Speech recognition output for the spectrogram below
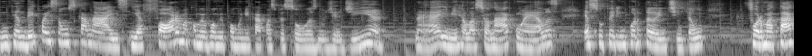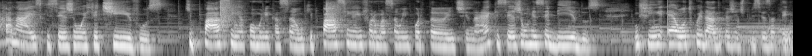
entender quais são os canais e a forma como eu vou me comunicar com as pessoas no dia a dia, né, e me relacionar com elas é super importante. Então, formatar canais que sejam efetivos, que passem a comunicação, que passem a informação importante, né, que sejam recebidos. Enfim, é outro cuidado que a gente precisa ter.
